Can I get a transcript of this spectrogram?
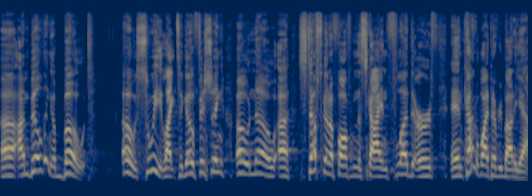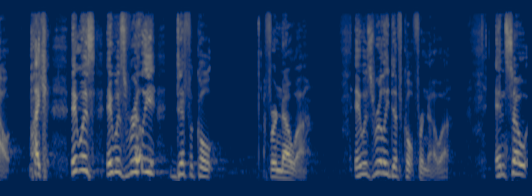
Uh, I'm building a boat. Oh, sweet. Like to go fishing? Oh, no. Uh, stuff's to fall from the sky and flood the earth and kind of wipe everybody out. Like it was, it was really difficult for Noah. It was really difficult for Noah. And so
